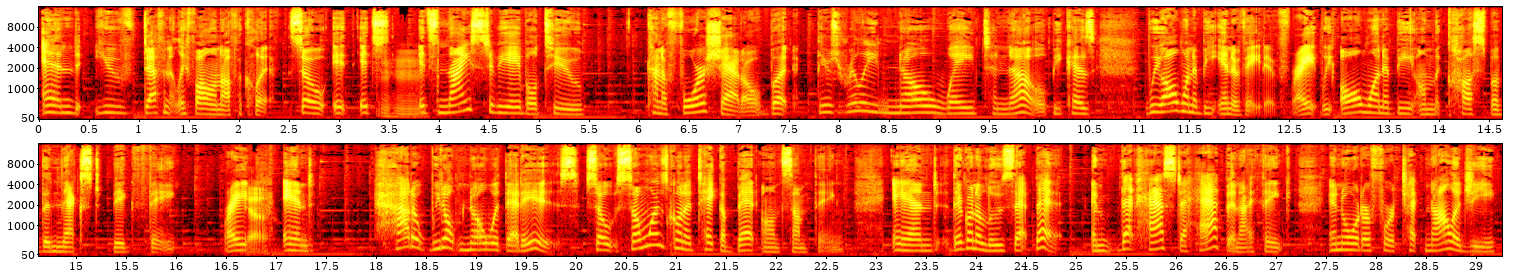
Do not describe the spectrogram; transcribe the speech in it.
and you've definitely fallen off a cliff. So it, it's mm-hmm. it's nice to be able to kind of foreshadow, but there's really no way to know because we all want to be innovative, right? We all want to be on the cusp of the next big thing, right? Yeah. And how do we don't know what that is. So someone's going to take a bet on something and they're going to lose that bet. And that has to happen, I think, in order for technology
